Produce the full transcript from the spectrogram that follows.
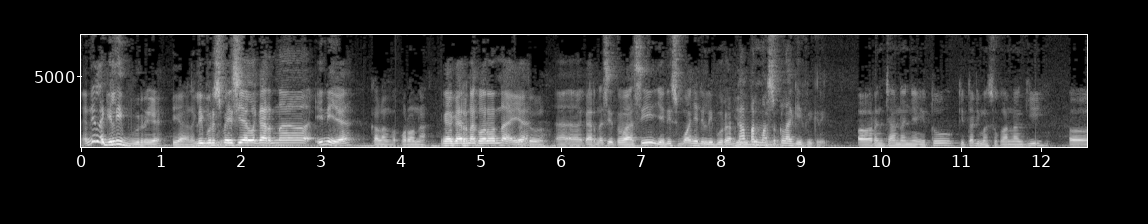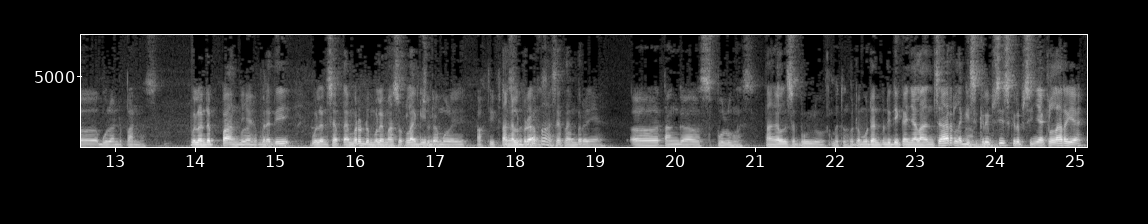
Ini lagi libur ya, Iya, lagi libur spesial karena ini ya, Kalau nggak corona. nggak karena corona ya, Betul. Eh, karena situasi, jadi semuanya diliburkan. Kapan masuk lagi Fikri? Eh, rencananya itu kita dimasukkan lagi eh, bulan depan, Mas. Bulan depan ya, berarti bulan September udah mulai masuk lagi. nih. Sudah mulai aktivitas. Tanggal berapa biasa. Septembernya? Eh, tanggal 10, Mas. Tanggal 10. Betul. Mudah-mudahan pendidikannya lancar, lagi skripsi, skripsinya kelar ya.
